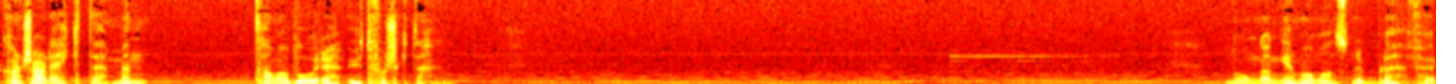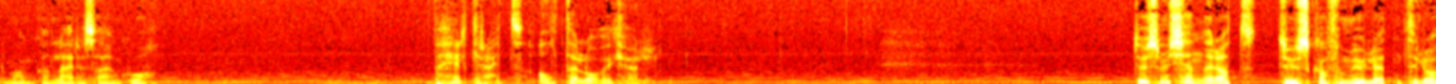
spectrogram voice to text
Kanskje er det ekte. Men ta meg på ordet. Utforsk det. Noen ganger må man snuble før man kan lære seg å gå. Det er helt greit. Alt er lov i kveld. Du som kjenner at du skal få muligheten til å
